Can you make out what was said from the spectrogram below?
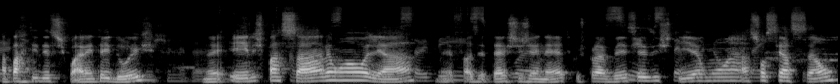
a partir desses 42, né, eles passaram a olhar, né, fazer testes genéticos para ver se existia uma associação,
